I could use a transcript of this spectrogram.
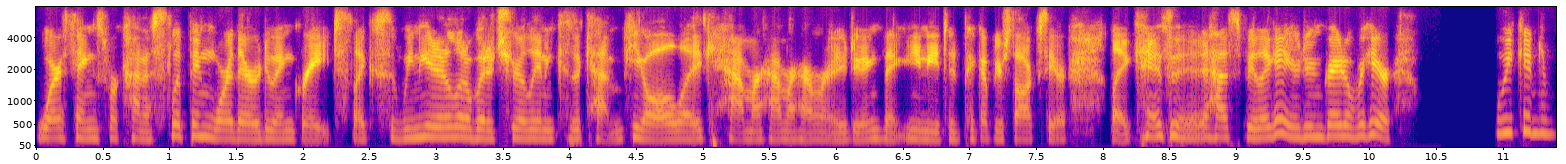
where things were kind of slipping, where they were doing great. Like, so we needed a little bit of cheerleading because it can't be all like hammer, hammer, hammer. You're doing things. You need to pick up your socks here. Like, it has to be like, hey, you're doing great over here we could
